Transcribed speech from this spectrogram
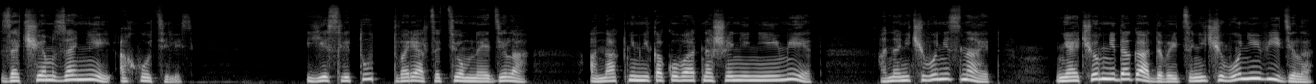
Зачем за ней охотились? Если тут творятся темные дела, она к ним никакого отношения не имеет. Она ничего не знает, ни о чем не догадывается, ничего не видела.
